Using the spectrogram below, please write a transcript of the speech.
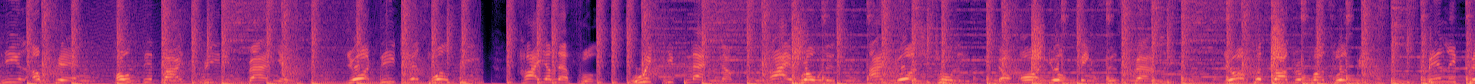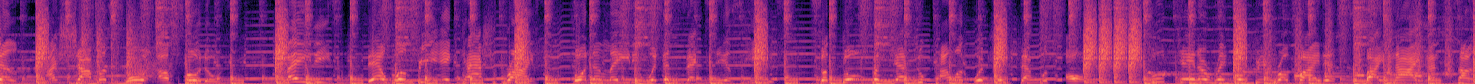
Heel Affair, hosted by Speedy Spaniel. Your DJs will be Higher Level, Ricky Platinum, High Rollers, and yours truly, the All Your Mixes family. Your photographers will be Billy Bill and Shabba's World of Photos. Ladies, there will be a cash prize for the lady with the sexiest heels. So don't forget to come on with your steppers on. Food catering will be provided by Night and Sons,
